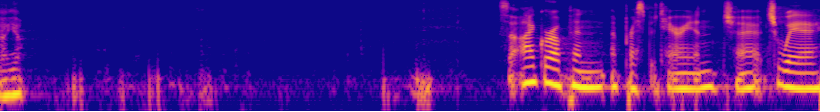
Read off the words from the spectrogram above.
oh, yeah. So I grew up in a Presbyterian church where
